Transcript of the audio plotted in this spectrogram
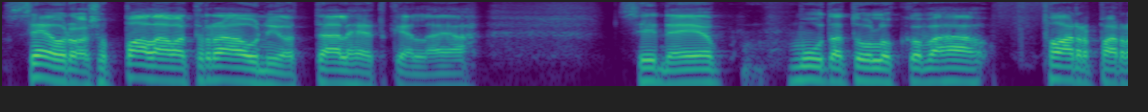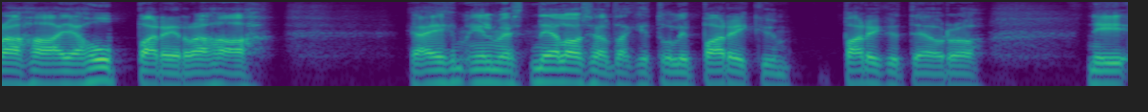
seuroissa on palavat rauniot tällä hetkellä ja sinne ei ole muuta tullut kuin vähän farparahaa ja hupparirahaa ja ilmeisesti neloseltakin tuli parikymmentä, parikymmentä euroa, niin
